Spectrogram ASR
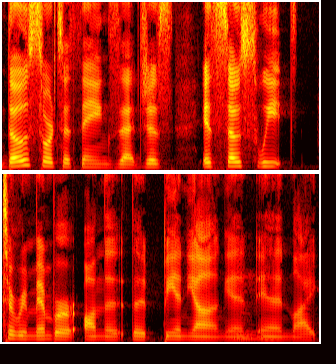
those sorts of things that just it's so sweet to remember on the, the being young and, mm. and like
